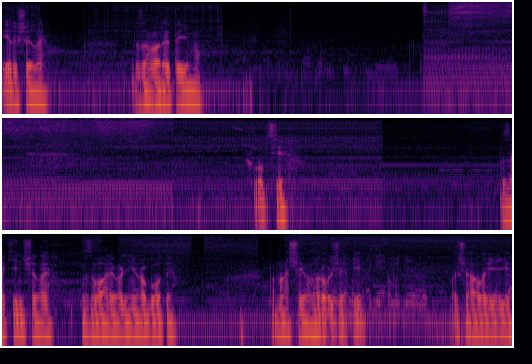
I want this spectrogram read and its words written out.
І вирішили заварити йому. Хлопці закінчили зварювальні роботи по нашій огорожі і почали її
